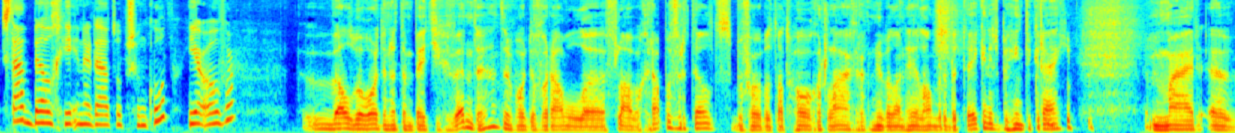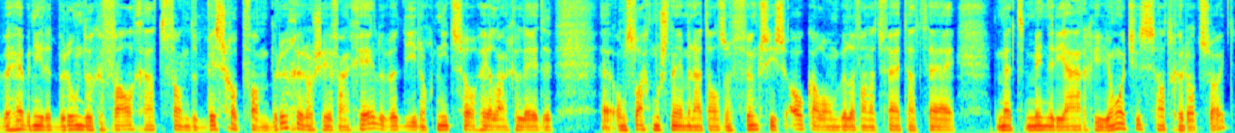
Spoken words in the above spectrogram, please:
Staat België inderdaad op zijn kop hierover? Wel, we worden het een beetje gewend. Hè? Er worden vooral uh, flauwe grappen verteld. Bijvoorbeeld dat hoger-lager nu wel een heel andere betekenis begint te krijgen. Maar uh, we hebben hier het beroemde geval gehad van de bisschop van Brugge, Roger van Geluwe... die nog niet zo heel lang geleden uh, ontslag moest nemen uit al zijn functies. Ook al omwille van het feit dat hij met minderjarige jongetjes had gerotzooid.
